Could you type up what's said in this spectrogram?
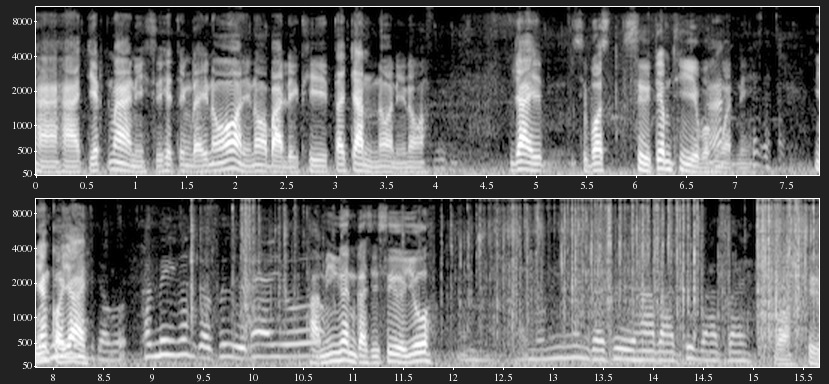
หาหาเจ็ดมานี่สิเฮ็ดจังไดเนาะนี่เนาะบ้านเลขที่ตาจันเนาะนี่เนาะยายสิบ่ซื้อเต็มที่บ่งวดนี้อิหยังก็ยายคันมีเงินก็ซื้อแน่อยู่ถ้ามีเงินก็สิซื้ออยู่คันบ่มีเงินก็ซื้อ5บาท10บาทไปบ่ซื้อ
